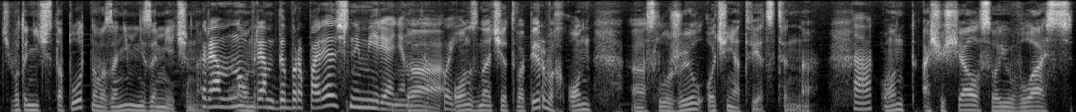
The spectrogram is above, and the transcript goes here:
Чего-то нечистоплотного за ним не замечено. Прям, ну, он, прям добропорядочный мирянин да, такой. он, значит, во-первых, он э, служил очень ответственно. Так. Он ощущал свою власть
